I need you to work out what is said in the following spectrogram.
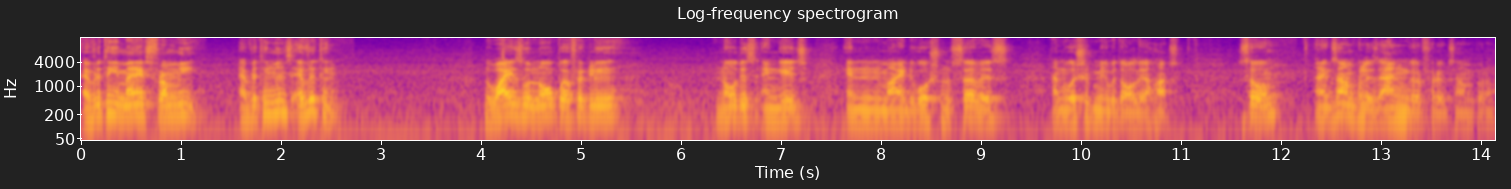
Everything emanates from me. Everything means everything. The wise who know perfectly know this engage in my devotional service and worship me with all their hearts. So, an example is anger, for example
